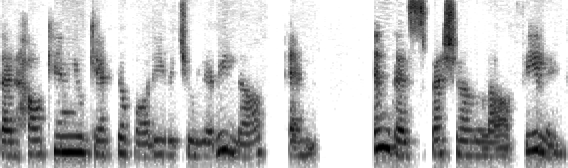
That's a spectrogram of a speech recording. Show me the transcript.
that how can you get your body which you really love and in this special uh, feeling,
